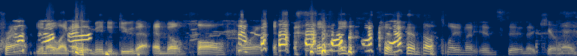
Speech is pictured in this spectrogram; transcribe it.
crap, you know, like I didn't mean to do that. And they'll fall for it. and then I'll play my instant and I kill them.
